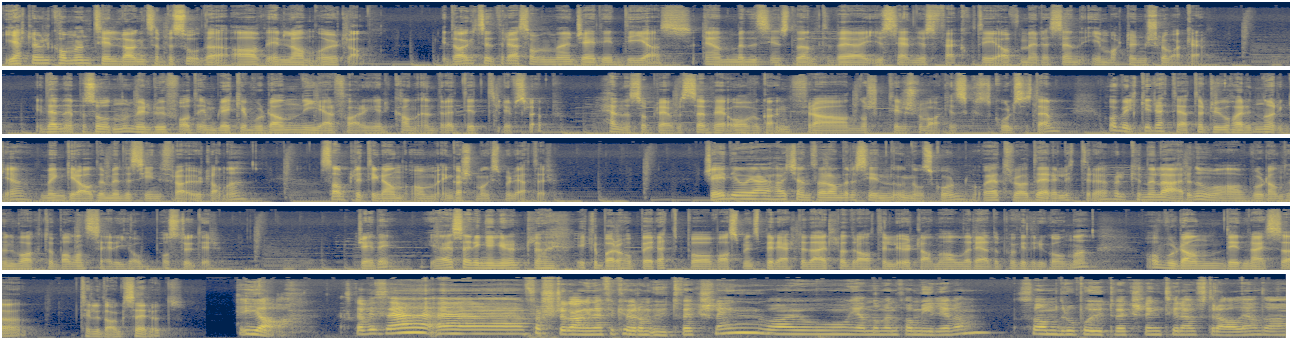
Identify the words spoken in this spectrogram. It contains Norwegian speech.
Hjertelig velkommen til dagens episode av Innland og utland. I dag sitter jeg sammen med JD Diaz, en medisinstudent ved Jusenius Faculty of Medicine i Martin, Slovakia. I denne episoden vil du få et innblikk i hvordan nye erfaringer kan endre ditt livsløp, hennes opplevelse ved overgang fra norsk til slovakisk skolesystem, og hvilke rettigheter du har i Norge med en grad i medisin fra utlandet, samt litt om engasjementsmuligheter. JD og jeg har kjent hverandre siden ungdomsskolen, og jeg tror at dere lyttere vil kunne lære noe av hvordan hun valgte å balansere jobb og studier. JD, jeg ser ingen grunn til å ikke bare hoppe rett på hva som inspirerte deg til å dra til utlandet allerede på videregående, og hvordan din reise til i dag ser ut. Ja, skal vi se. Eh, første gangen jeg fikk høre om utveksling, var jo gjennom en familievenn som dro på utveksling til Australia. Da,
